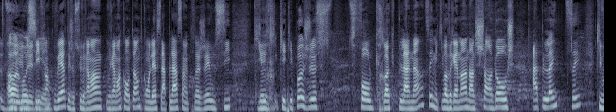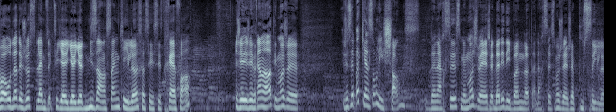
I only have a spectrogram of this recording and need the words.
du- Ah ouais, de- des hein. Francouvertes. Et je suis vraiment, vraiment contente qu'on laisse la place à un projet aussi qui, qui, qui est pas juste du folk rock planant, tu sais, mais qui va vraiment dans le champ gauche à plein, tu sais, qui va au-delà de juste la musique. Il y, y y a une mise en scène qui est là, ça c'est très fort. J'ai vraiment hâte et moi je je sais pas quelles sont les chances de Narcisse, mais moi je vais, je vais donner des bonnes notes à Narcisse. Moi je vais, pousser là.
